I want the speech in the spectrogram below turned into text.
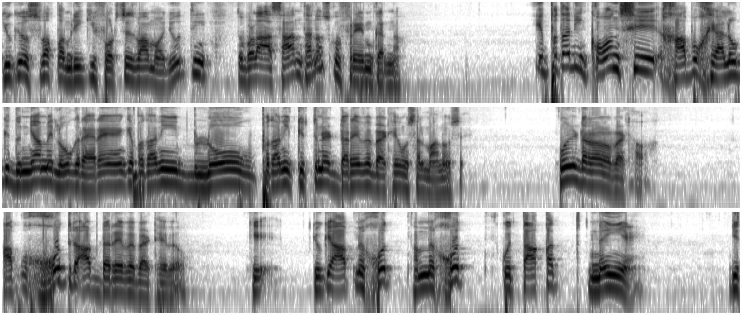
क्योंकि उस वक्त अमरीकी फ़ोर्सेज़ वहाँ मौजूद थी तो बड़ा आसान था ना उसको फ्रेम करना। ये पता नहीं कौन से ख्वाब ख्यालों की दुनिया में लोग रह रहे हैं कि पता नहीं लोग, पता नहीं कितने डरे हुए बैठे हैं मुसलमानों से। कोई डरा हुआ बैठा हुआ। आपको खुद आप डरे हुए बैठे हुए हो कि, क्योंकि आप में खुद, हम में खुद कोई ताकत नहीं है। ये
